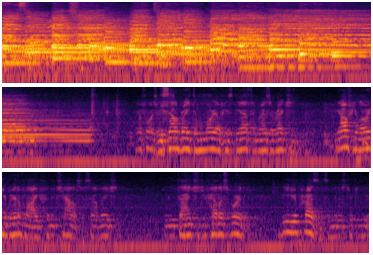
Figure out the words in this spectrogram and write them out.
resurrection until you Therefore, as we celebrate the memorial of his death and resurrection, we offer you, Lord, the bread of life and the chalice of salvation. Giving thanks that you've held us worthy to be in your presence and minister to you.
